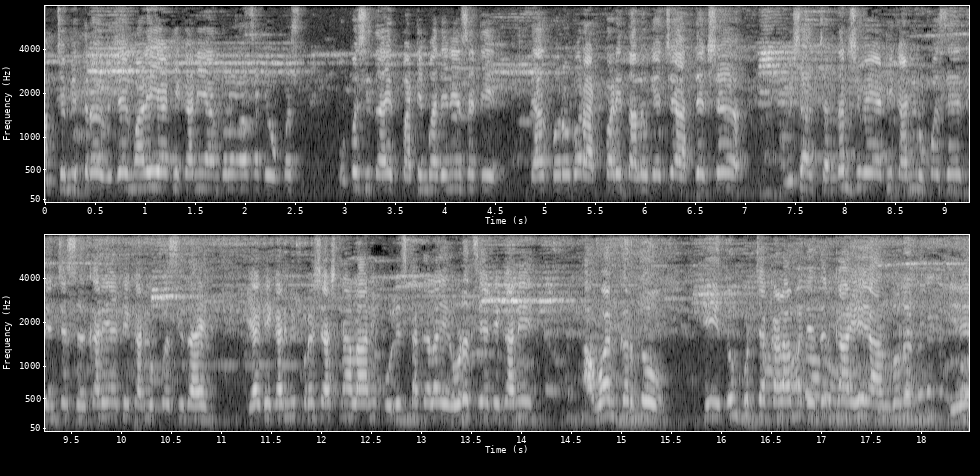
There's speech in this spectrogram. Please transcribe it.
आमचे मित्र विजय माळी या ठिकाणी आंदोलनासाठी उपस् उपस्थित आहेत. पाठिंबा देण्यासाठी त्याचबरोबर आटपाडी तालुक्याचे अध्यक्ष विशाल चंदनशिवे या ठिकाणी उपस्थित आहेत. त्यांचे सहकारी या ठिकाणी उपस्थित आहेत. या ठिकाणी मी प्रशासनाला आणि पोलीस खात्याला एवढंच या ठिकाणी आव्हान करतो की इथून पुढच्या काळामध्ये जर का हे आंदोलन हे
